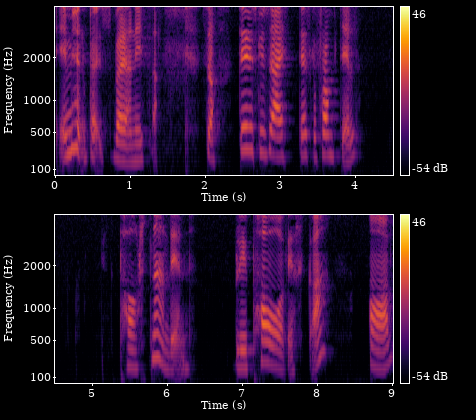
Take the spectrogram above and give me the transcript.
i spør Anita. Så det jeg skulle si, det jeg skal fram til Partneren din blir påvirka av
